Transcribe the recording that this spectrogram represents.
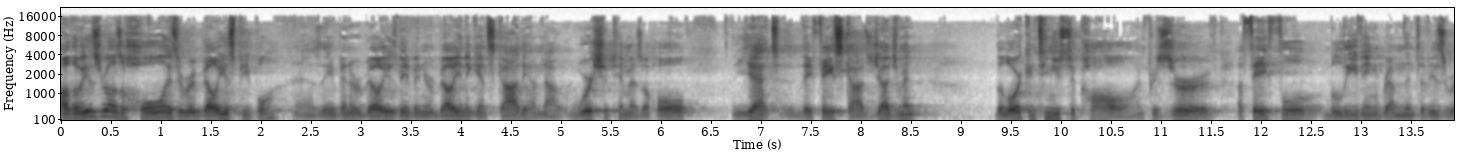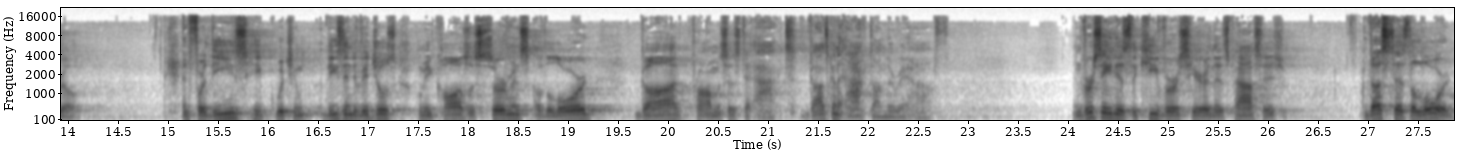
Although Israel as a whole is a rebellious people, as they've been rebellious, they've been rebellion against God, they have not worshiped Him as a whole, yet they face God's judgment the Lord continues to call and preserve a faithful, believing remnant of Israel. And for these, he, which, these individuals whom he calls the servants of the Lord, God promises to act. God's going to act on their behalf. And verse 8 is the key verse here in this passage. Thus says the Lord,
